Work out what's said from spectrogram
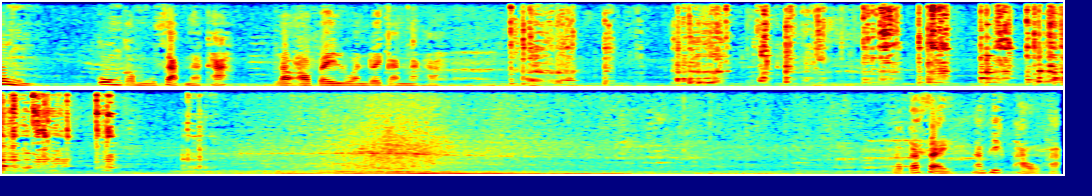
กุ้งกุ้งกับหมูสับนะคะ เราเอาไปรวนด้วยกันนะคะ ก็ใส่น้ำพริกเผาค่ะ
